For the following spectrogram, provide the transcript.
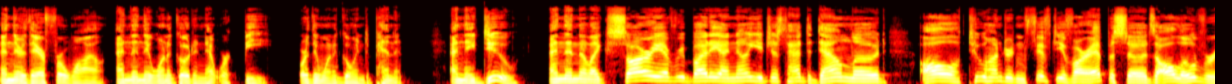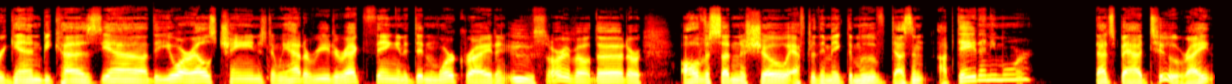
and they're there for a while and then they want to go to network B or they want to go independent. And they do. And then they're like, sorry, everybody. I know you just had to download all 250 of our episodes all over again because yeah the urls changed and we had a redirect thing and it didn't work right and ooh sorry about that or all of a sudden a show after they make the move doesn't update anymore? That's bad too right?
